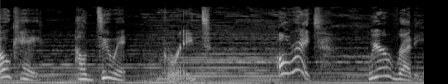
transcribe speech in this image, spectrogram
Okay, I'll do it. Great. All right, we're ready.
